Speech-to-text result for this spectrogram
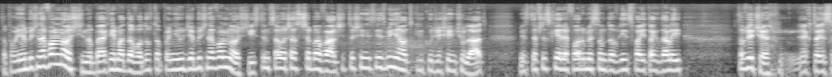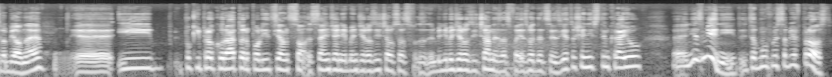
To powinien być na wolności, no bo jak nie ma dowodów, to powinni ludzie być na wolności. I z tym cały czas trzeba walczyć, to się nic nie zmienia od kilkudziesięciu lat, więc te wszystkie reformy sądownictwa i tak dalej, to wiecie, jak to jest robione. Yy, I póki prokurator, policjant, sędzia nie będzie, rozliczał nie będzie rozliczany za swoje złe decyzje, to się nic w tym kraju yy, nie zmieni. I to mówmy sobie wprost.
